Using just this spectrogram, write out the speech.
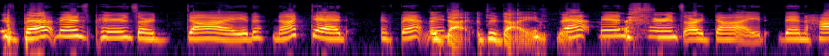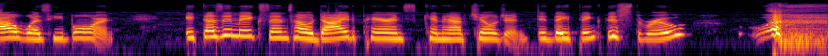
If Batman's parents are died, not dead, if Batman die. If they're dying. if Batman's parents are died, then how was he born? It doesn't make sense how died parents can have children. Did they think this through?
